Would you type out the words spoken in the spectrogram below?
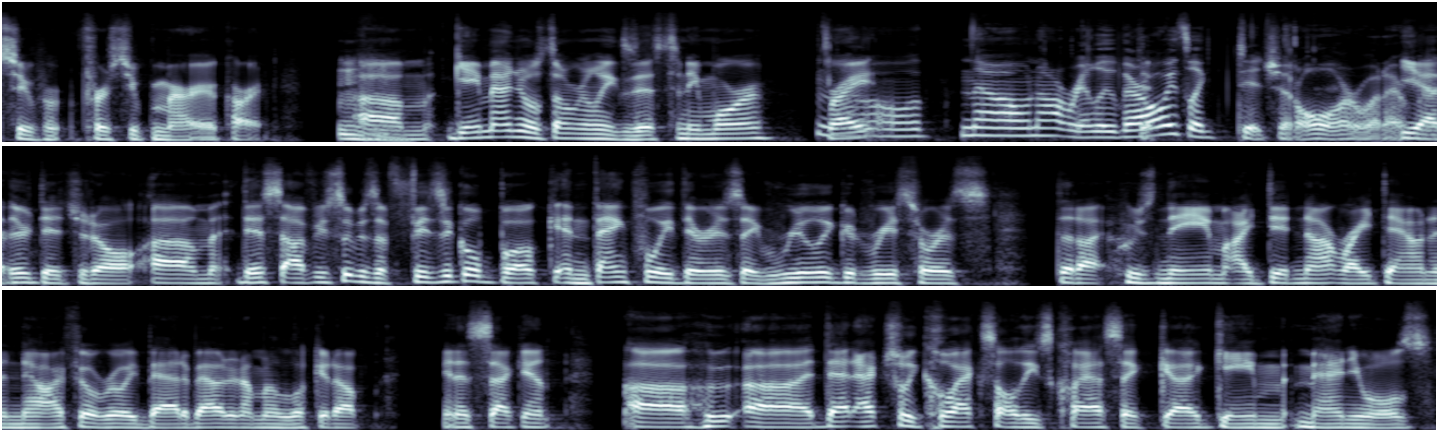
super for Super Mario Kart. Mhm. Um, game manuals don't really exist anymore, right? No, no, not really. They're always like digital or whatever. Yeah, they're digital. Um, this obviously was a physical book, and thankfully there is a really good resource that I, whose name I did not write down, and now I feel really bad about it. I'm going to look it up in a second. Uh, who uh, that actually collects all these classic uh, game manuals,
